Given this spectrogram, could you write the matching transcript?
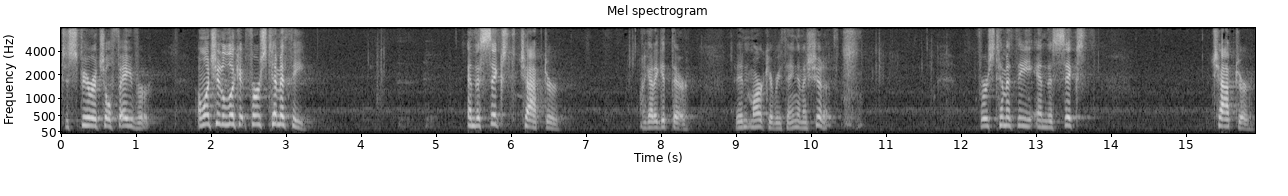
to spiritual favor. I want you to look at 1 Timothy and the sixth chapter. I got to get there. I didn't mark everything, and I should have. 1 Timothy and the sixth chapter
